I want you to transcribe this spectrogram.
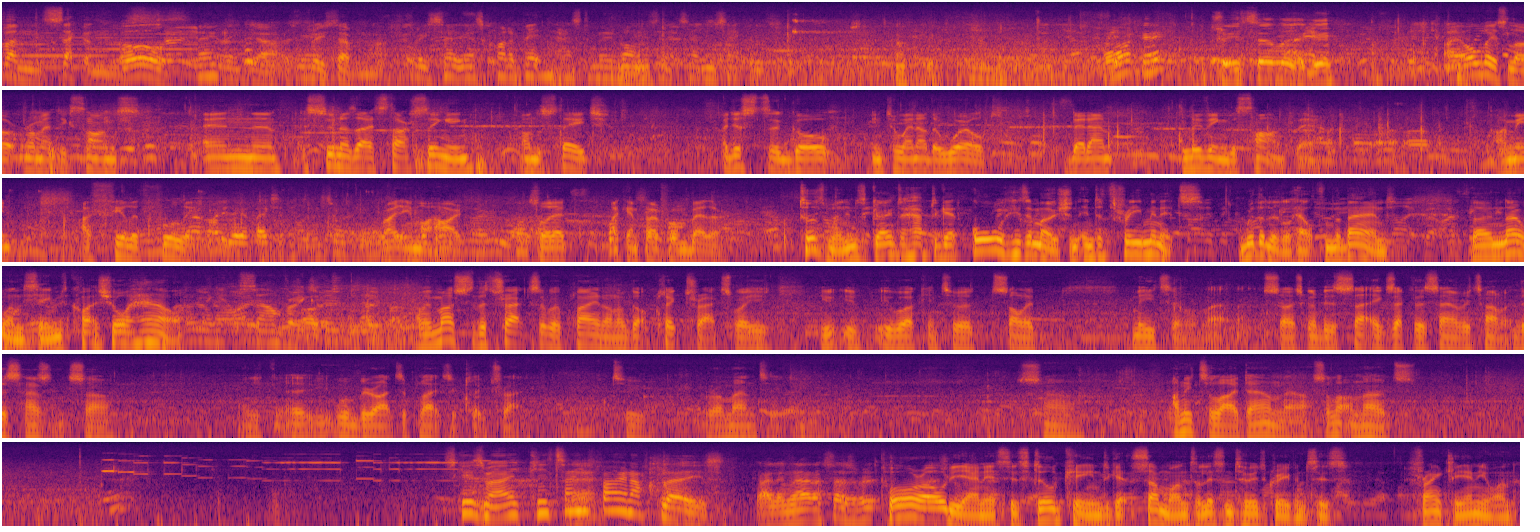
Seven seconds. Oh. Yeah, it's three seven. Three seconds, that's quite a bit. It has to move on, isn't it? Seven seconds. Okay. Three seven again. I always love romantic songs, and uh, as soon as I start singing on the stage, I just uh, go into another world that I'm living the song there. I mean, I feel it fully, right in my heart, so that I can perform better. Tüzmen's going to have to get all his emotion into three minutes, with a little help from the band, though no one seems quite sure how. I mean, most of the tracks that we're playing on have got click tracks where you, you, you, work into a solid meter on that. So it's going to be the exactly the same every time, and this hasn't, so and you, uh, it wouldn't be right to play it to click track. Too romantic. So I need to lie down now. It's a lot of notes. Excuse me, can you turn yeah. your phone off, please? Poor old Yanis is still keen to get someone to listen to his grievances. Frankly, anyone.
